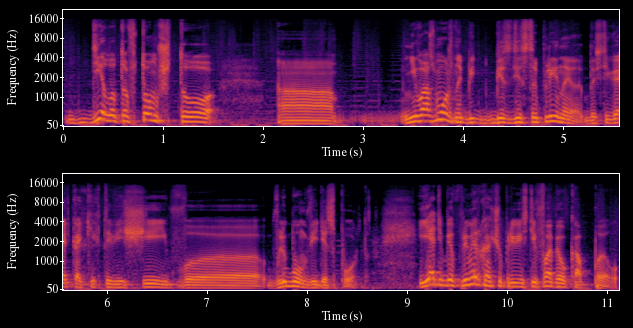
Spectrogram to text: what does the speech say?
Дело-то в том, что а, невозможно без дисциплины достигать каких-то вещей в, в любом виде спорта. Я тебе в пример хочу привести Фабио Капелло.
